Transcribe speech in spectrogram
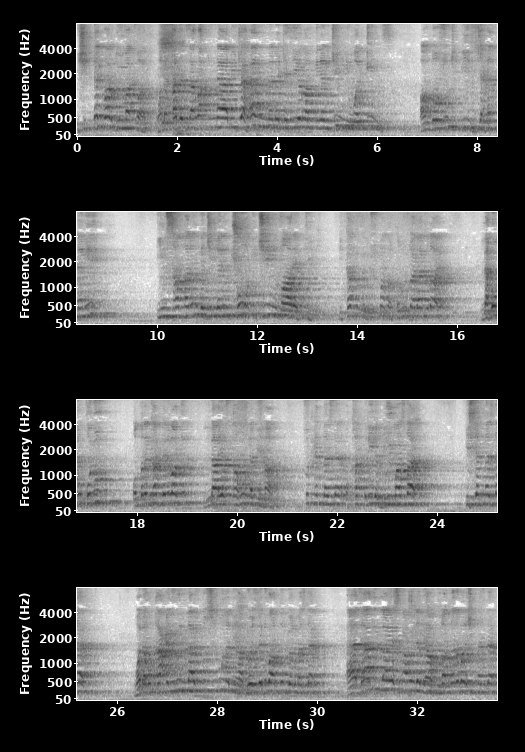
İşitmek var, duymak var. وَلَقَدْ زَرَقْنَا بِجَهَنَّمَ كَثِيرًا مِنَ الْجِنِّ وَالْاِنْسِ Andolsun ki biz cehennemi insanların ve cinlerin çoğu için var ettik. Kafir ve Müslümanlar konumuzla alakalı ayet. Lehum kulub. Onların kalpleri vardır. La yaftahune biha. Fıkh etmezler. O kalpleriyle duymazlar. Hissetmezler. Ve lehum a'yunun la yubsirune biha. Gözleri vardır görmezler. Ezanun la yesma'une biha. Kulakları var işitmezler.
